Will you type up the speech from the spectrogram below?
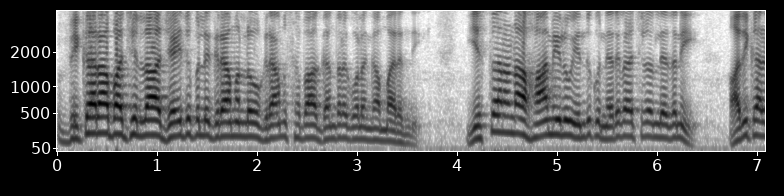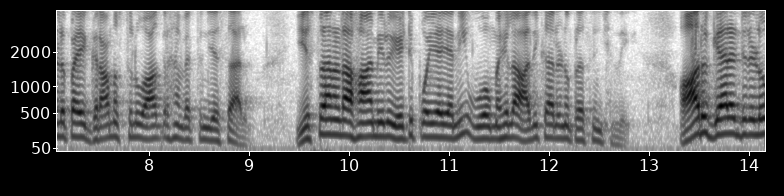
వికారాబాద్ జిల్లా జైదుపల్లి గ్రామంలో గ్రామసభ గందరగోళంగా మారింది. ఇస్తానన్న హామీలు ఎందుకు నెరవేర్చడం లేదని అధికారులపై గ్రామస్తులు ఆగ్రహం వ్యక్తం చేశారు. ఇస్తానన్న హామీలు ఎటిపోయాయని ఓ మహిళ అధికారులను ప్రశ్నించింది. ఆరు గ్యారంటీలలో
